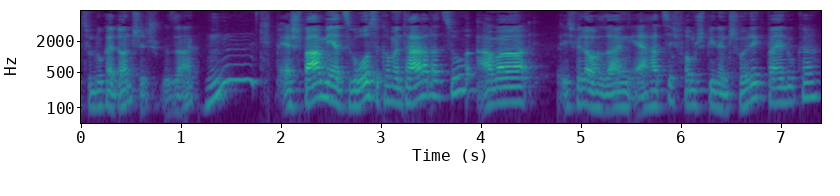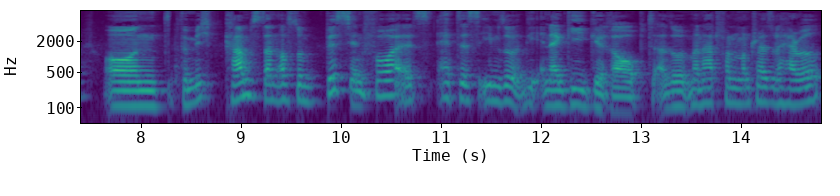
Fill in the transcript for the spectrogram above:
zu Luka Doncic gesagt. Hm, er spart mir jetzt große Kommentare dazu, aber ich will auch sagen, er hat sich vom Spiel entschuldigt bei Luca. Und für mich kam es dann auch so ein bisschen vor, als hätte es ihm so die Energie geraubt. Also man hat von Montrezl Harrell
